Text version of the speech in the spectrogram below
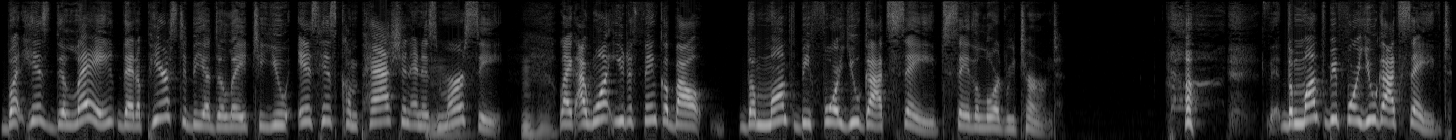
But his delay that appears to be a delay to you is his compassion and his mm-hmm. mercy. Mm-hmm. Like, I want you to think about the month before you got saved, say the Lord returned. the month before you got saved.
